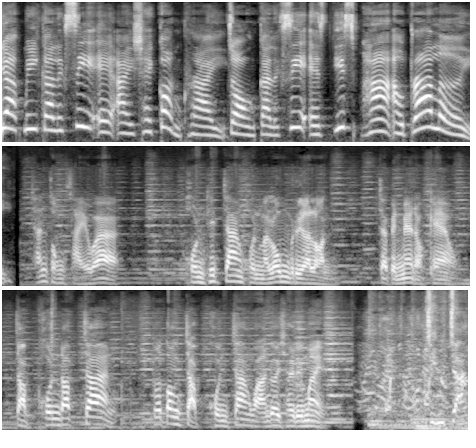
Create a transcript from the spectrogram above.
อยากมี Galaxy AI ใช้ก่อนใคร จอง Galaxy S 25 Ultra เลย ฉันสงสัยว่า คนที่จ้างคนมาล่มเรือหล่อน จะเป็นแม่ดอกแก้ว จับคนรับจ้าง ก็ต้องจับคนจ้างวานด้วยใช่หรือไม่ จริงจัง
